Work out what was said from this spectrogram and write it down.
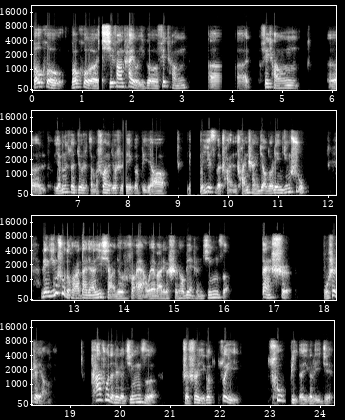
包括包括西方，它有一个非常呃呃非常呃也不能说就是怎么说呢，就是一个比较。有意思的传传承叫做炼金术，炼金术的话，大家一想就是说，哎呀，我要把这个石头变成金子，但是不是这样的。他说的这个金子，只是一个最粗鄙的一个理解。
